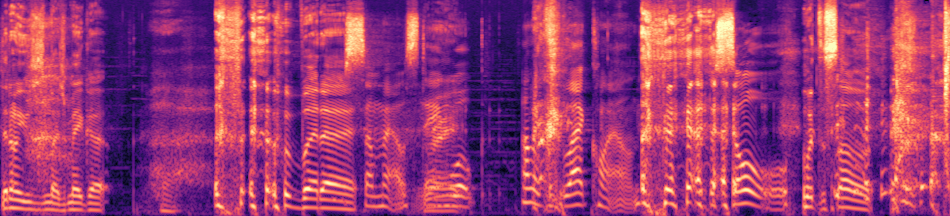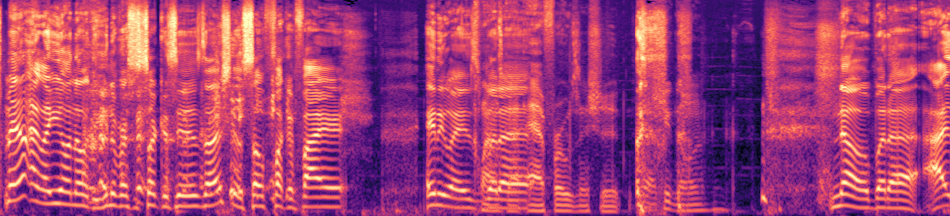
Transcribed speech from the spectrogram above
They don't use as much makeup. but uh Somehow staying Right. woke. I like the black clowns with the soul. with the soul. Man, I act like you don't know what the UniverSoul Circus is. Though. That shit is so fucking fire. Anyways, Clowns but uh, got afros and shit. Yeah, keep going. no, but uh, I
